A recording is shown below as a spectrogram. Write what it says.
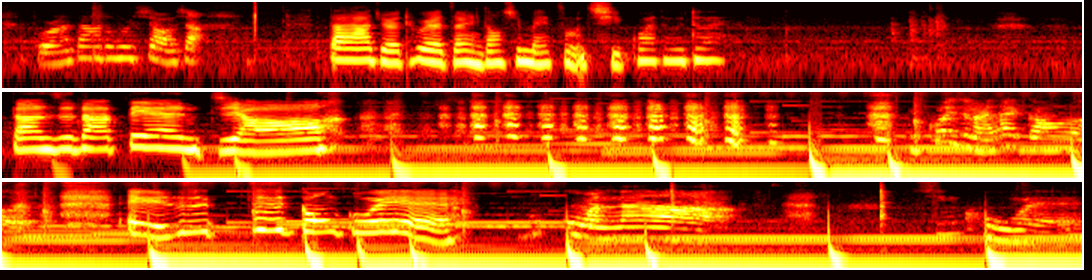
果然大家都会笑一下。大家觉得特别整理东西没怎么奇怪，对不对？但是他垫脚，你柜子买太高了，哎、这是这是公规哎，不管啦，辛苦哎、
